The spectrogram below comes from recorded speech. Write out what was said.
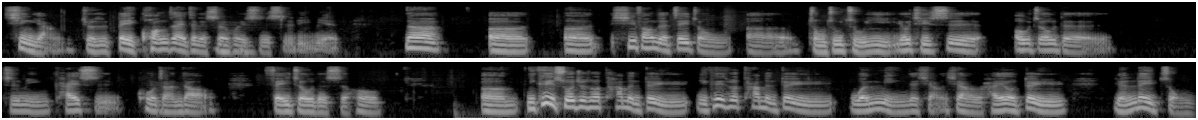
信仰就是被框在这个社会事实里面。嗯、那呃呃，西方的这种呃种族主义，尤其是欧洲的殖民开始扩张到非洲的时候，嗯、呃，你可以说，就是说他们对于，你可以说他们对于文明的想象，还有对于人类种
